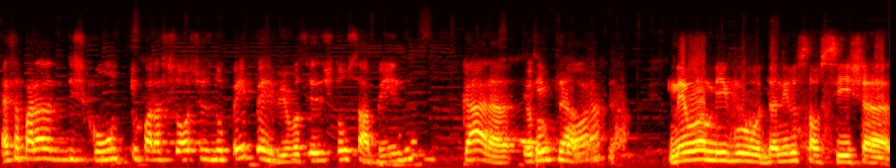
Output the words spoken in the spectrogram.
Essa parada de desconto para sócios no pay-per-view, vocês estão sabendo Cara, eu tô então, fora. Meu amigo Danilo Salsicha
